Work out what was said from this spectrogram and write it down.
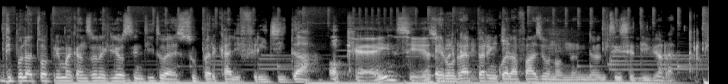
tipo la tua prima canzone che io ho sentito è Super Califrigida. Ok, sì. Eri un rapper in quella fase o non, non ti sentivi un rapper?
